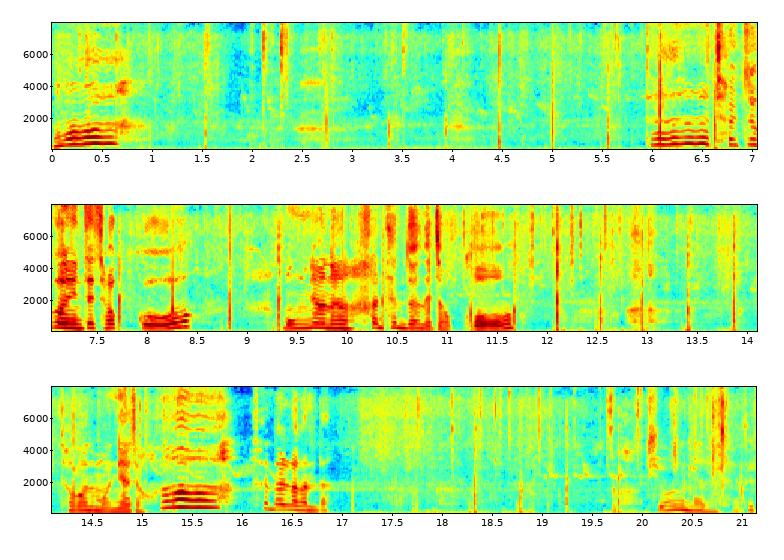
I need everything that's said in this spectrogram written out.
아. 다 철쭉은 이제 졌고 목련은 한참 전에 졌고. 저거는 뭐냐 저거 아새 날라간다. 비 오는 날은 새들이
